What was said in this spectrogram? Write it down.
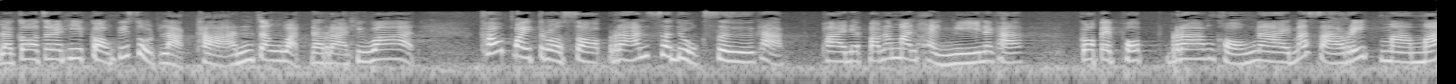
แล้วก็เจ้าหน้าที่กองพิสูจน์หลักฐานจังหวัดนราธิวาสเข้าไปตรวจสอบร้านสะดวกซื้อค่ะ ภายในปั๊มน้ำมันแห่งนี้นะคะ ก็ไปพบร่างของนายมัสาริตมามะ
